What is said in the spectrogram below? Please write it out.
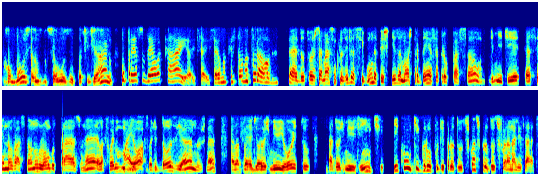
robusta no, no seu uso cotidiano, o preço dela cai. Isso, é, isso é uma questão natural, né? É, doutor José Márcio, inclusive a segunda pesquisa mostra bem essa preocupação de medir essa inovação num longo prazo, né? Ela foi maior, foi de 12 anos, né? Ela foi é, de 2008 a 2020. E com que grupo de produtos? Quantos produtos foram analisados?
